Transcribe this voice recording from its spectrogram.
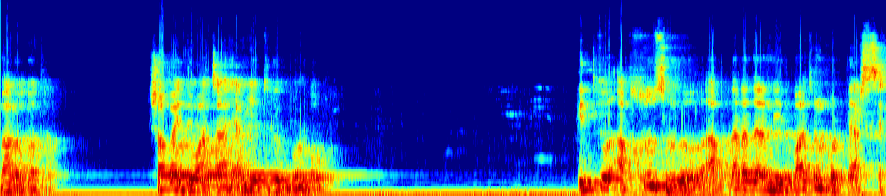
ভালো কথা। সবাই দোয়া চায়, আমি এতটুকু বলব। কিন্তু আফসুস হলো, আপনারা যারা নির্বাচন করতে আসছেন,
